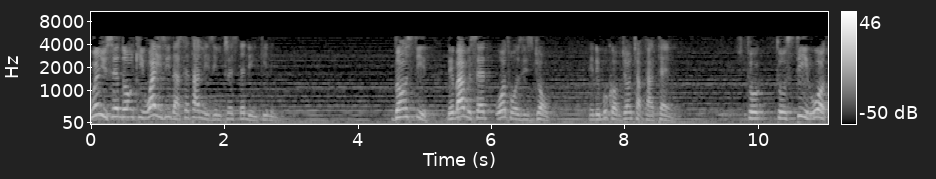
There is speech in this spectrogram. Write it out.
When you say don't kill, why is it that Satan is interested in killing? Don't steal. The Bible said, what was his job? In the book of John, chapter 10. To, to steal what?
